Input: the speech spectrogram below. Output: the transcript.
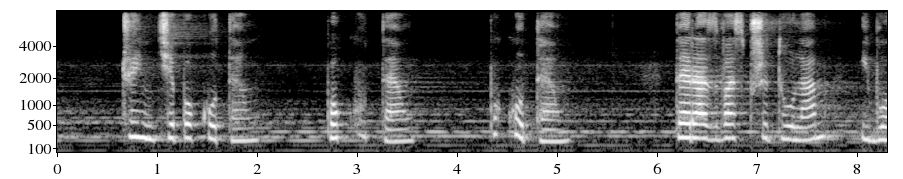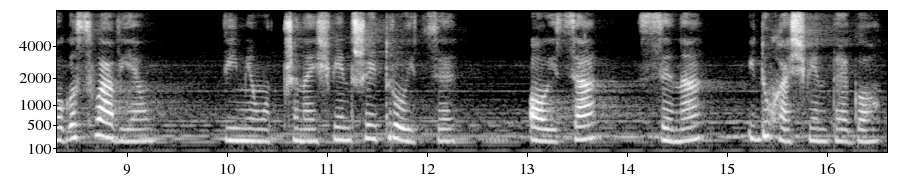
Czyńcie pokutę, pokutę, pokutę. Teraz Was przytulam i błogosławię w imię Przenajświętszej Trójcy, Ojca, Syna i Ducha Świętego.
